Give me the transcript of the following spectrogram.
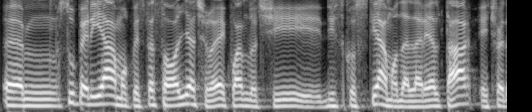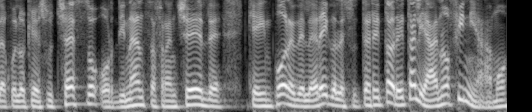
ehm, superiamo questa soglia, cioè quando ci discostiamo dalla realtà, e cioè da quello che è successo, ordinanza francese che impone delle regole sul territorio italiano, finiamo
